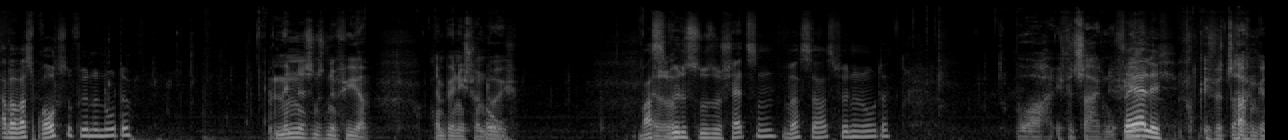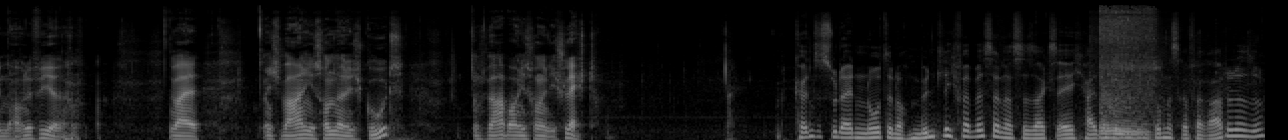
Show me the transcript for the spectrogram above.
Aber was brauchst du für eine Note? Mindestens eine 4. Dann bin ich schon Oh. durch. Was Also- würdest du so schätzen, was du hast für eine Note? Boah, ich würde sagen eine 4. Sehr ehrlich. Ich würde sagen genau eine 4. Weil ich war nicht sonderlich gut, ich war aber auch nicht sonderlich schlecht. Könntest du deine Note noch mündlich verbessern, dass du sagst, ey, ich halte ein dummes Referat oder so?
